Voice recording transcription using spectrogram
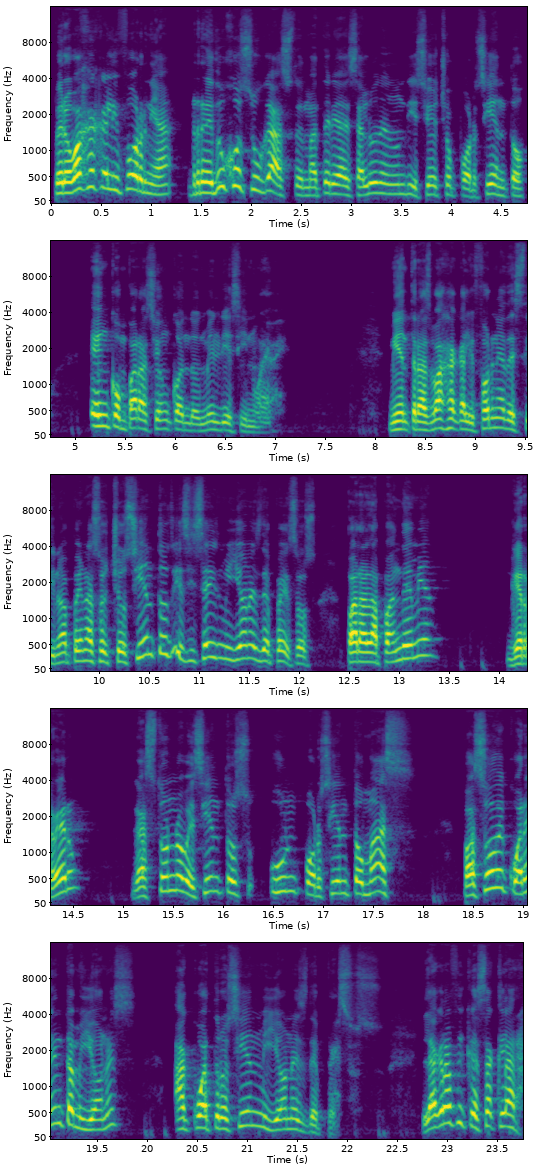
Pero Baja California redujo su gasto en materia de salud en un 18% en comparación con 2019. Mientras Baja California destinó apenas 816 millones de pesos para la pandemia, Guerrero gastó 901% más. Pasó de 40 millones a 400 millones de pesos. La gráfica está clara.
